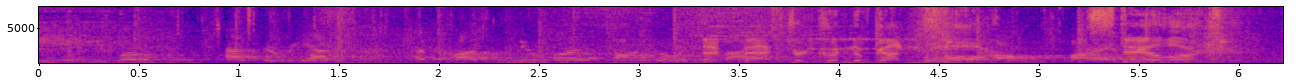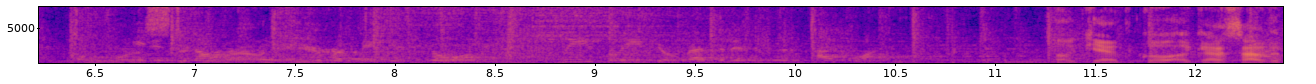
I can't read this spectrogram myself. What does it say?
The explosions at the reactor have caused numerous ongoing That fires. bastard couldn't have gotten far! Stay alert! Don't want to stick around here. to remain indoors. Please leave your residences at once. Okay, I have to go. I guess I have to,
